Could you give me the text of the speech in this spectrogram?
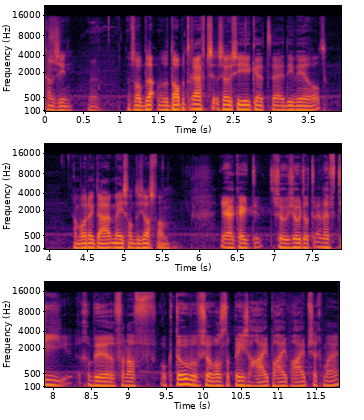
gaan zien. Ja. Dus wat, dat- wat dat betreft, zo zie ik het, die wereld. En word ik daar het meest enthousiast van. Ja, kijk, sowieso dat NFT gebeuren vanaf oktober of zo was het opeens hype, hype, hype, zeg maar.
